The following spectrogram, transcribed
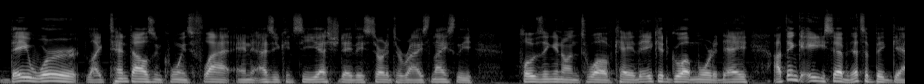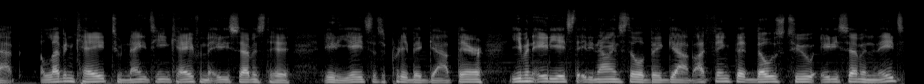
they were like 10,000 coins flat. And as you can see yesterday, they started to rise nicely, closing in on 12K. They could go up more today. I think 87, that's a big gap. 11K to 19K from the 87s to 88s. That's a pretty big gap there. Even 88s to 89s, still a big gap. I think that those two, 87 and 8s,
